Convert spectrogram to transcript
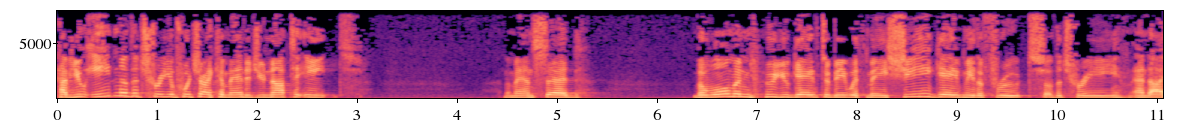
Have you eaten of the tree of which I commanded you not to eat? The man said, The woman who you gave to be with me, she gave me the fruit of the tree, and I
